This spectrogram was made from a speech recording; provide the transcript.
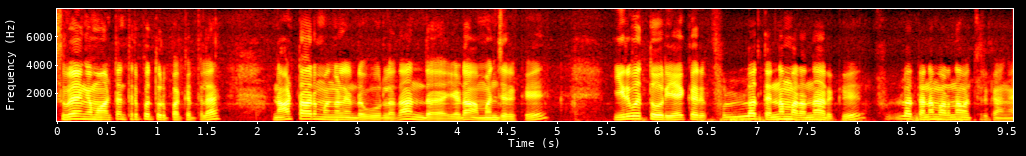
சிவகங்கை மாவட்டம் திருப்பத்தூர் பக்கத்தில் நாட்டார்மங்கல் என்ற ஊரில் தான் இந்த இடம் அமைஞ்சிருக்கு. இருபத்தோரு ஏக்கர். ஃபுல்லாக தென்னை மரம் தான் இருக்குது ஃபுல்லாக தென்னை மரம் தான் வச்சுருக்காங்க.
